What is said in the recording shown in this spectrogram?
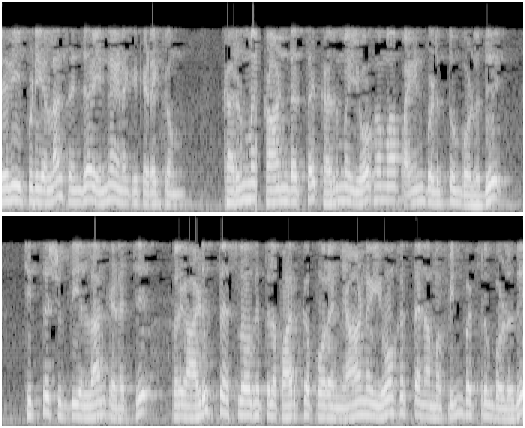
சரி இப்படி எல்லாம் செஞ்சா என்ன எனக்கு கிடைக்கும்? கர்ம காண்டத்தை கர்ம யோகமா பயன்படுத்தும் பொழுது சித்த சுத்தி எல்லாம் கிடைச்சு பிறகு அடுத்த ஸ்லோகத்துல பார்க்க போற ஞான யோகத்தை நம்ம பின்பற்றும் பொழுது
